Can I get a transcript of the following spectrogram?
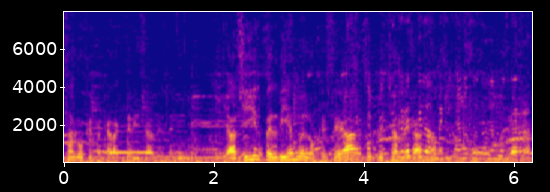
es algo que me caracteriza desde niño. Y así ir perdiendo en lo que sea, siempre echarle ¿Crees que los ganas. mexicanos no tenemos garra?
